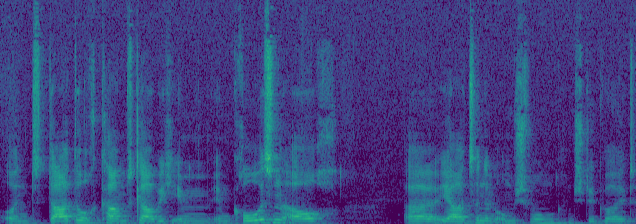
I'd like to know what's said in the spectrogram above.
Und dadurch kam es, glaube ich, im, im Großen auch äh, ja, zu einem Umschwung ein Stück weit.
